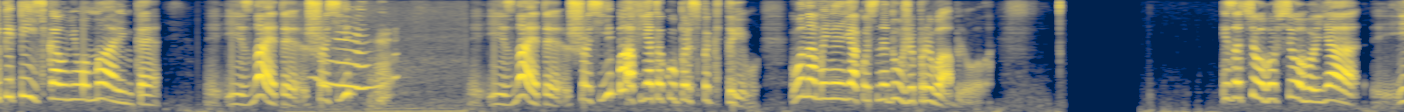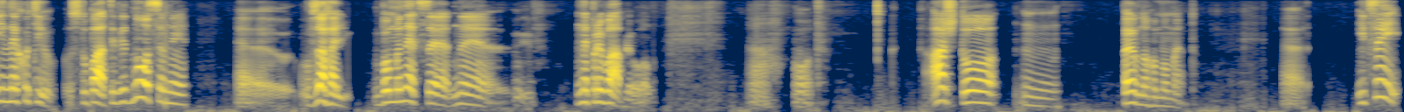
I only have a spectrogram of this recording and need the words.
і піпіська у нього маленька. І знаєте, щось їб... І знаєте, щось їбав я таку перспективу. Вона мене якось не дуже приваблювала. І за цього всього я і не хотів вступати в відносини е, взагалі, бо мене це не, не приваблювало. Е, от. Аж до м, певного моменту. Е, і цей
